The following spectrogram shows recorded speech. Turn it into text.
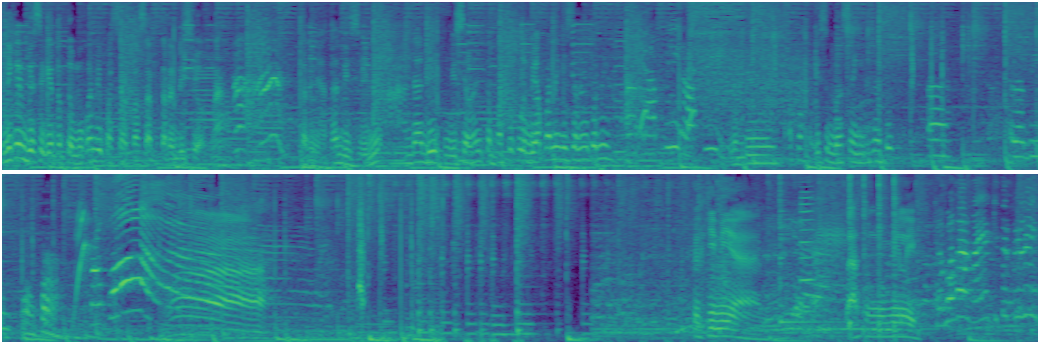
Ini kan biasa kita temukan di pasar-pasar tradisional. Ternyata di sini ada di misalnya tempat tuh lebih apa nih misalnya tuh nih? Rapi, rapi. Lebih apa? Isi bahasa Inggrisnya tuh Eh, lebih proper. proper. Wah. Kekinian. Iya. Langsung memilih. Coba Kang, ayo kita pilih.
